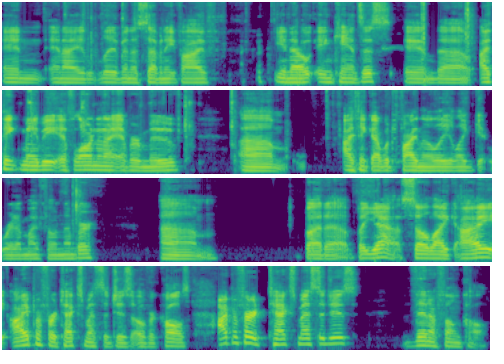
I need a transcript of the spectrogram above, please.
and and I live in a 785, you know, in Kansas. And uh, I think maybe if Lauren and I ever moved, um, I think I would finally like get rid of my phone number. Um, but uh, but yeah, so like I I prefer text messages over calls. I prefer text messages than a phone call.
